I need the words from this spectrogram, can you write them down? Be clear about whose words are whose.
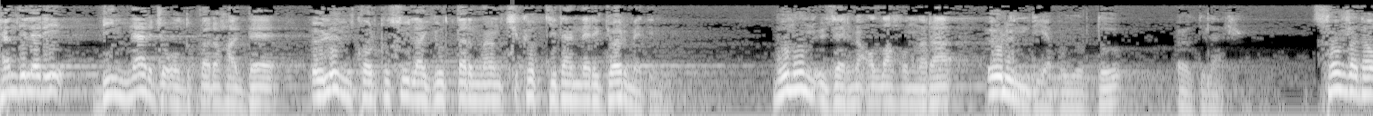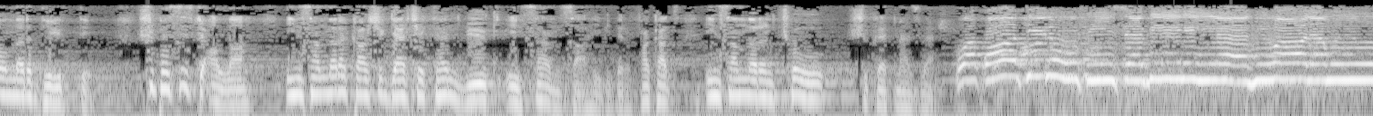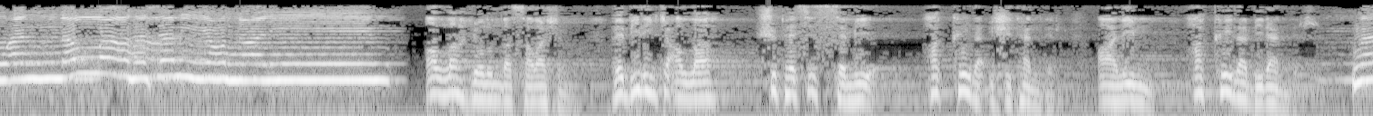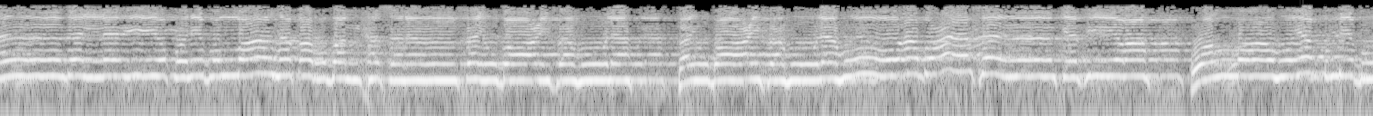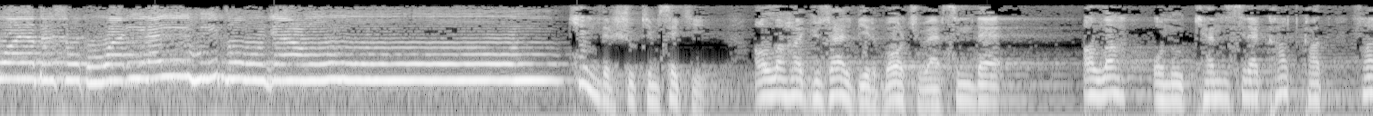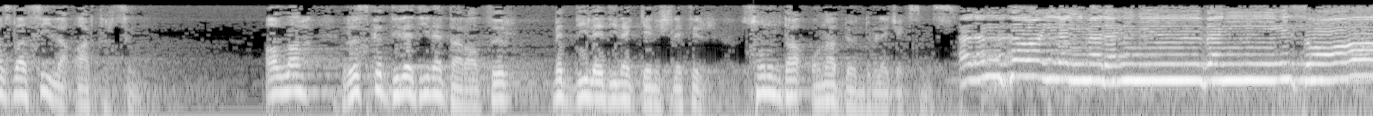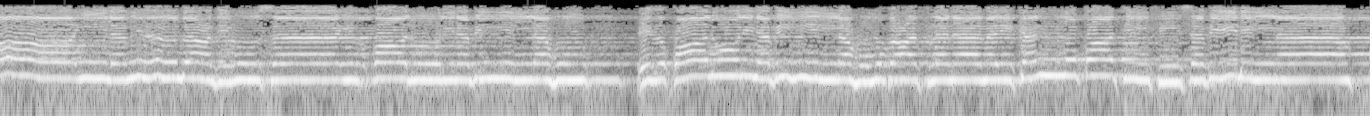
Speaker 1: Kendileri binlerce oldukları halde ölüm korkusuyla yurtlarından çıkıp gidenleri görmedin. Bunun üzerine Allah onlara ölün diye buyurdu, öldüler. Sonra da onları diriltti. Şüphesiz ki Allah insanlara karşı gerçekten büyük ihsan sahibidir. Fakat insanların çoğu şükretmezler.
Speaker 2: وقاتلوا في سبيل الله واعلموا أن الله سميع عليم
Speaker 1: Allah yolunda savaşın ve bilin ki Allah şüphesiz semi, hakkıyla işitendir. Alim, hakkıyla bilendir.
Speaker 2: من ذا الذي يقرض الله قرضا حسنا فيضاعفه له فيضاعفه له أضعافا كثيرة والله يقبض ويبسط وإليه ترجعون
Speaker 1: Kimdir şu kimse ki Allah'a güzel bir borç versin de Allah onu kendisine kat kat fazlasıyla artırsın. Allah rızkı dilediğine daraltır ve dilediğine genişletir. Sonunda ona döndürüleceksiniz.
Speaker 2: ألم تر إلى الملأ من بني إسرائيل من بعد موسى إذ قالوا لنبي لهم إذ قالوا لنبي لهم ابعث لنا ملكا نقاتل في سبيل الله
